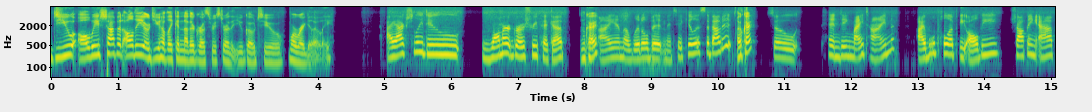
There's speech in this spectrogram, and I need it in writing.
do you always shop at Aldi or do you have like another grocery store that you go to more regularly? I actually do Walmart grocery pickup. Okay. I am a little bit meticulous about it. Okay. So, pending my time, I will pull up the Aldi shopping app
